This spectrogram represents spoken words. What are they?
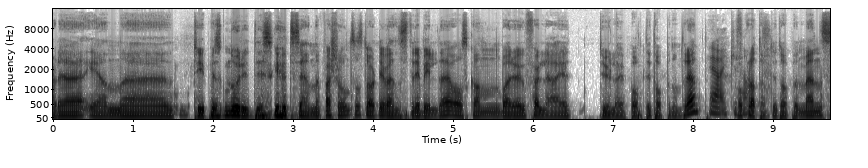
er det en uh, typisk nordisk utseende person som står til venstre i bildet, og skal bare følge ei turløype opp til toppen omtrent. Ja, og klatre opp til toppen. Mens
